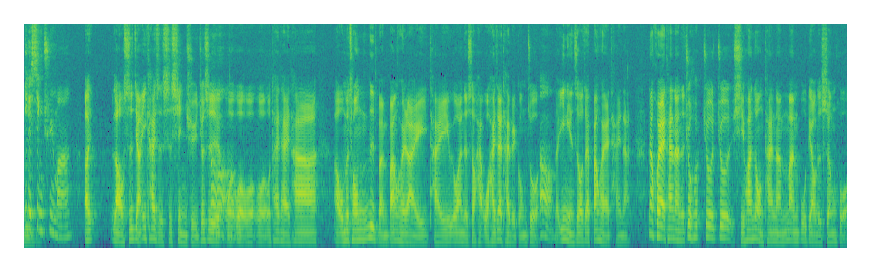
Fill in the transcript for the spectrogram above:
一个兴趣吗？呃，老实讲，一开始是兴趣，就是我我我我我太太她啊，我们从日本搬回来台湾的时候，还我还在台北工作，嗯，那一年之后再搬回来台南。那回来台南呢，就会就就喜欢这种台南慢步调的生活。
